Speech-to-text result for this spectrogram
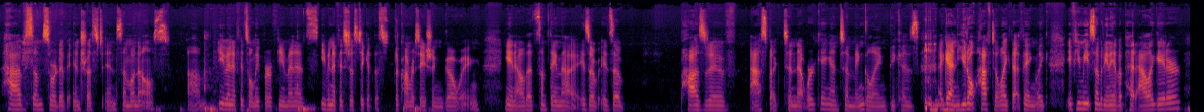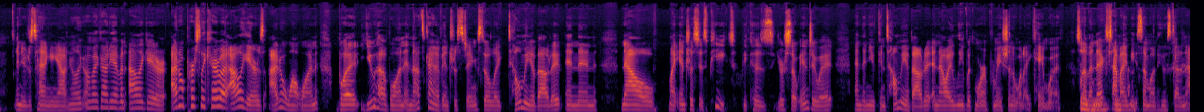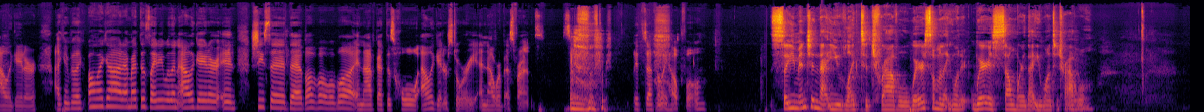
have some sort of interest in someone else um, even if it's only for a few minutes, even if it's just to get this the conversation going. You know, that's something that is a is a positive aspect to networking and to mingling because mm-hmm. again you don't have to like that thing like if you meet somebody and they have a pet alligator and you're just hanging out and you're like oh my god you have an alligator i don't personally care about alligators i don't want one but you have one and that's kind of interesting so like tell me about it and then now my interest is piqued because you're so into it and then you can tell me about it and now i leave with more information than what i came with so mm-hmm. the next time I meet someone who's got an alligator, I can be like, oh my God, I met this lady with an alligator and she said that blah, blah, blah, blah. And I've got this whole alligator story and now we're best friends. So it's definitely helpful. So you mentioned that you like to travel. Where is someone that you want to, where is somewhere that you want to travel?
